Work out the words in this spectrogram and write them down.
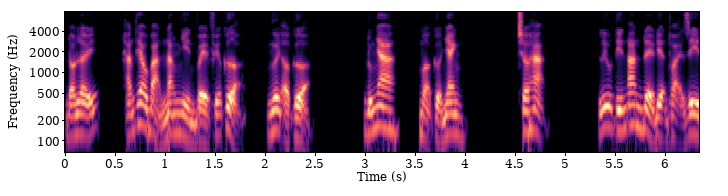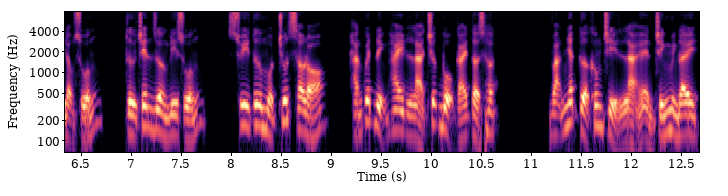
đ ó lấy, hắn theo bản năng nhìn về phía cửa, ngươi ở cửa? Đúng nha mở cửa nhanh. Chờ hạ. Lưu tín an để điện thoại di động xuống, từ trên giường đi xuống, suy tư một chút sau đó, hắn quyết định hay là trước bộ cái tờ sợt. Vạn nhất cửa không chỉ là hẹn chính mình đây.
